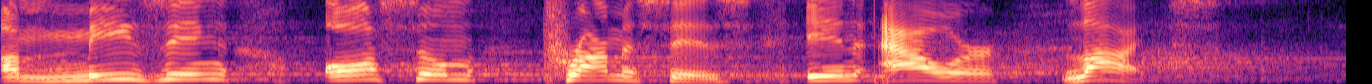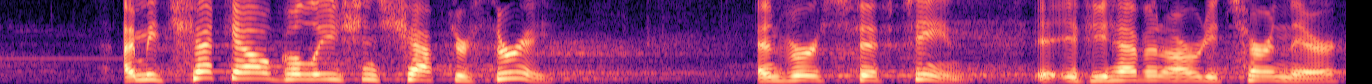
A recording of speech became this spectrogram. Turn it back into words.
amazing, awesome promises in our lives. I mean, check out Galatians chapter 3 and verse 15. If you haven't already turned there,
